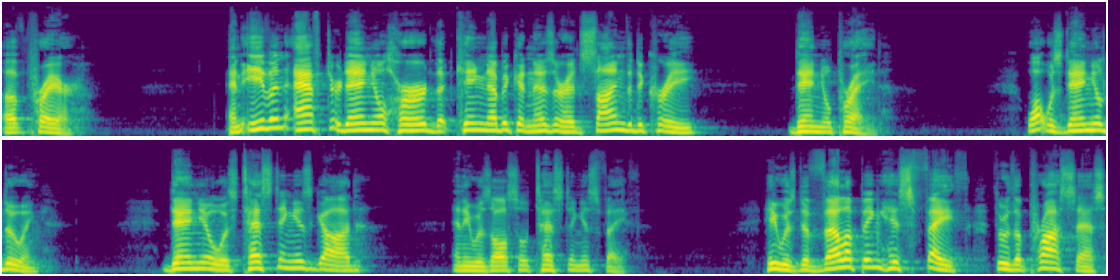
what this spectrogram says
of prayer. And even after Daniel heard that King Nebuchadnezzar had signed the decree, Daniel prayed. What was Daniel doing? Daniel was testing his God and he was also testing his faith. He was developing his faith through the process.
